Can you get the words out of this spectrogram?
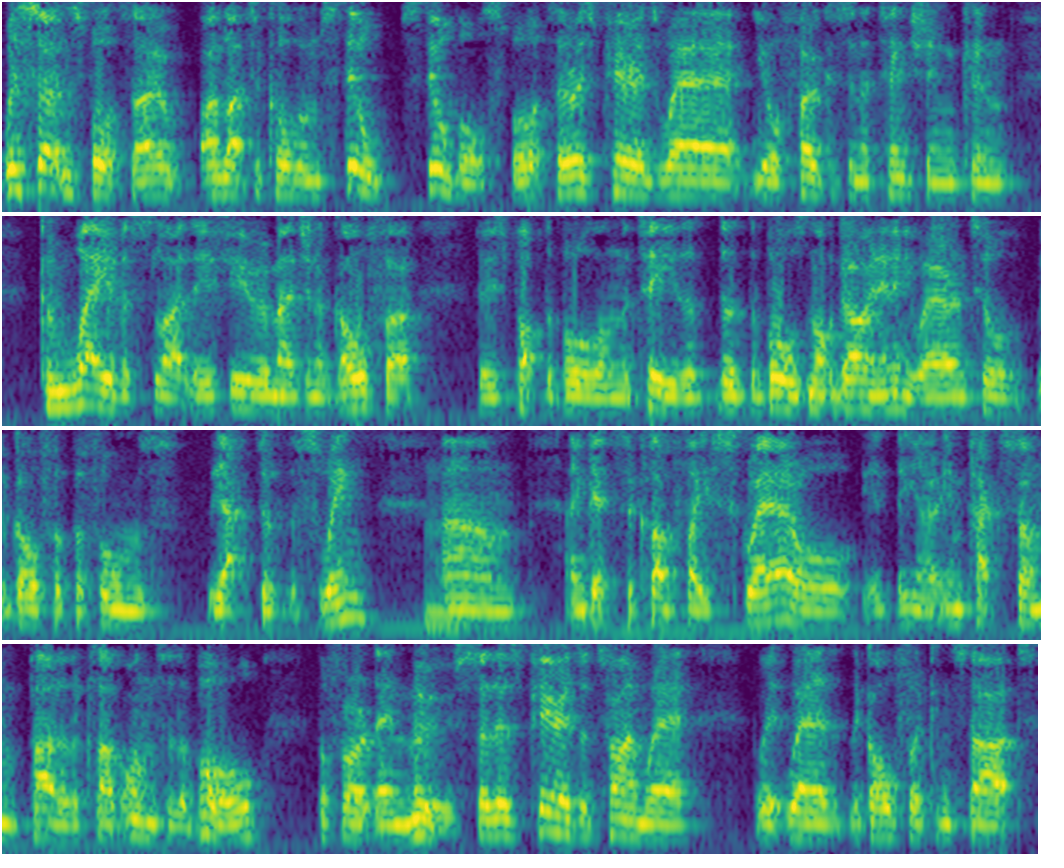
With certain sports, though, I'd like to call them still still ball sports. There is periods where your focus and attention can can waver slightly. If you imagine a golfer who's popped the ball on the tee, the, the, the ball's not going anywhere until the golfer performs the act of the swing. Mm. Um, and gets the club face square or you know impacts some part of the club onto the ball before it then moves. So there's periods of time where where the golfer can start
